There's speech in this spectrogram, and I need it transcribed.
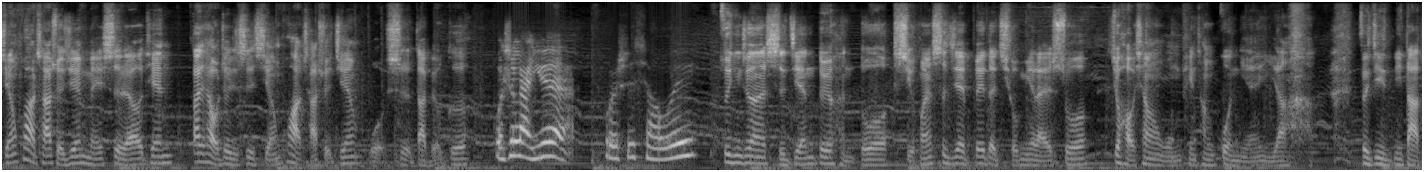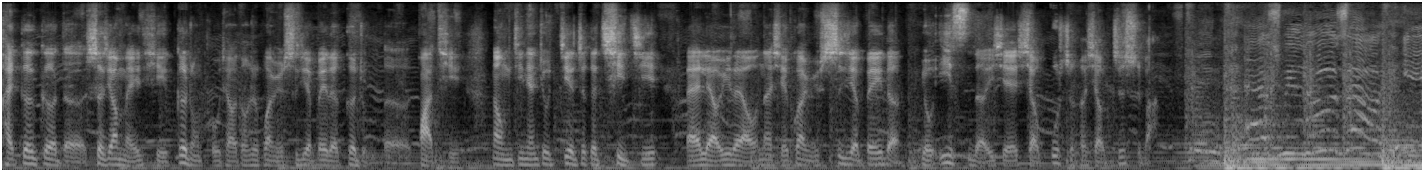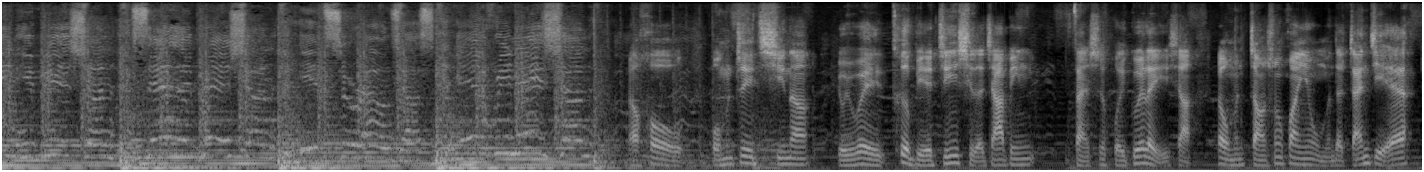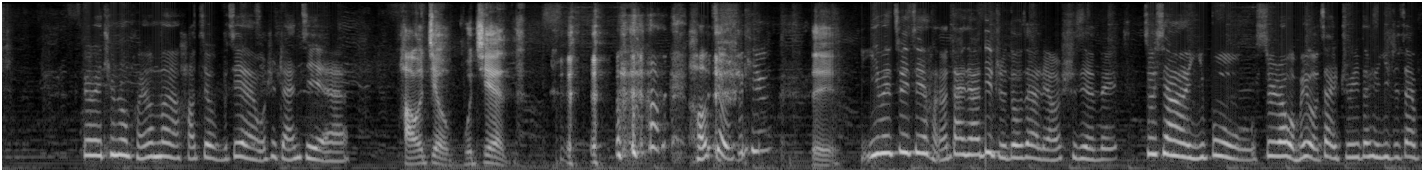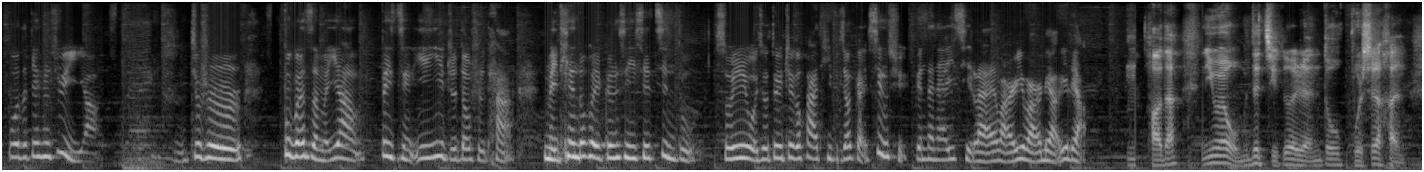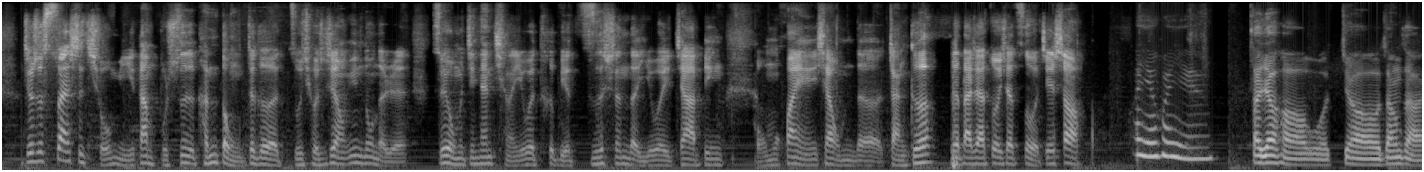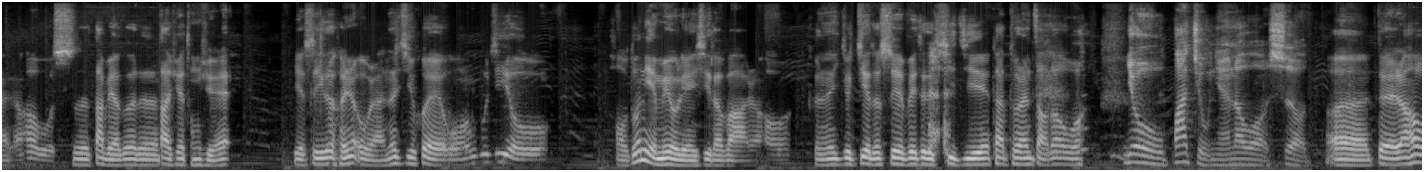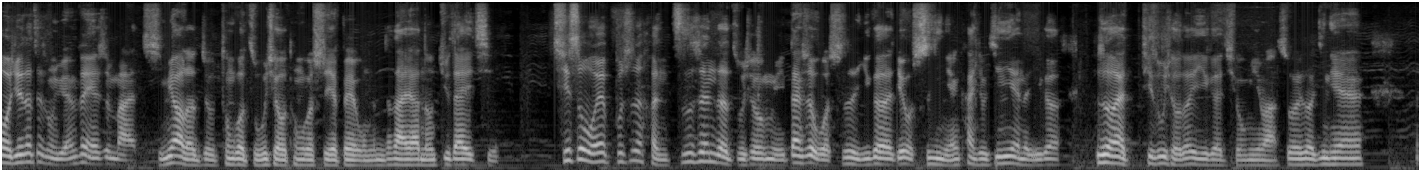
闲话茶水间，没事聊聊天。大家好，这里是闲话茶水间，我是大表哥，我是揽月，我是小薇。最近这段时间，对于很多喜欢世界杯的球迷来说，就好像我们平常过年一样。最近你打开各个的社交媒体，各种头条都是关于世界杯的各种的话题。那我们今天就借这个契机来聊一聊那些关于世界杯的有意思的一些小故事和小知识吧。然后我们这一期呢？有一位特别惊喜的嘉宾暂时回归了一下，让我们掌声欢迎我们的展姐。各位听众朋友们，好久不见，我是展姐。好久不见，好久不听。对，因为最近好像大家一直都在聊世界杯，就像一部虽然我没有在追，但是一直在播的电视剧一样，就是。不管怎么样，背景音一直都是他，每天都会更新一些进度，所以我就对这个话题比较感兴趣，跟大家一起来玩一玩，聊一聊。嗯，好的，因为我们这几个人都不是很，就是算是球迷，但不是很懂这个足球这项运动的人，所以我们今天请了一位特别资深的一位嘉宾，我们欢迎一下我们的展哥，跟大家做一下自我介绍。欢迎欢迎，大家好，我叫张展，然后我是大表哥的大学同学。也是一个很偶然的机会，我们估计有好多年没有联系了吧，然后可能就借着世界杯这个契机，他突然找到我，有八九年了，我是，呃，对，然后我觉得这种缘分也是蛮奇妙的，就通过足球，通过世界杯，我们大家能聚在一起。其实我也不是很资深的足球迷，但是我是一个也有十几年看球经验的一个热爱踢足球的一个球迷嘛，所以说今天，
